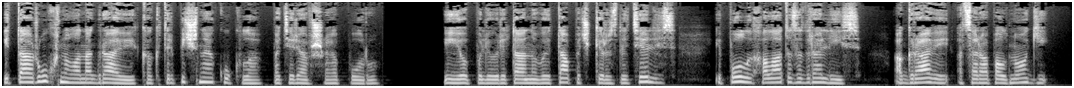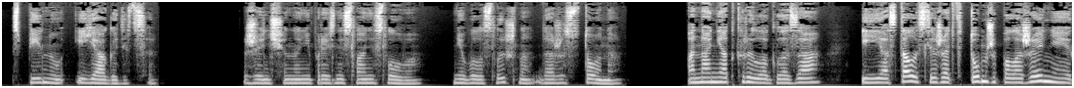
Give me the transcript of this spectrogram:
и та рухнула на гравий, как тряпичная кукла, потерявшая опору. Ее полиуретановые тапочки разлетелись, и полы халата задрались, а гравий оцарапал ноги, спину и ягодицы. Женщина не произнесла ни слова, не было слышно даже стона. Она не открыла глаза, и осталась лежать в том же положении,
